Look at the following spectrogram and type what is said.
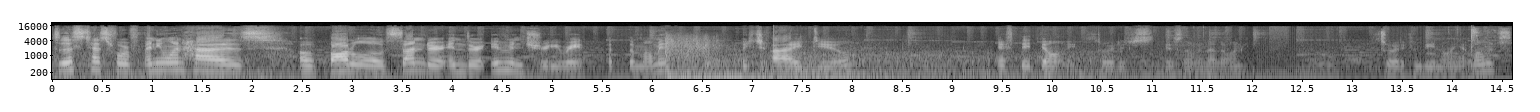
So this test for if anyone has a Bottle of Thunder in their inventory right at the moment, which I do. If they don't, it sort of just gives them another one. Sort of can be annoying at moments.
